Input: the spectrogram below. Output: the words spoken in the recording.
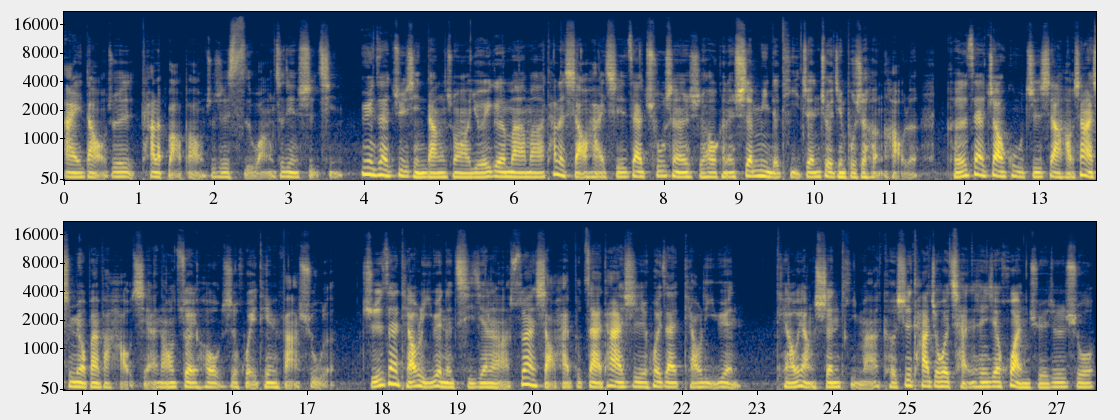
哀悼，就是她的宝宝就是死亡这件事情。因为在剧情当中啊，有一个妈妈，她的小孩其实在出生的时候，可能生命的体征就已经不是很好了，可是，在照顾之下，好像还是没有办法好起来，然后最后是回天乏术了。只是在调理院的期间啦，虽然小孩不在，他还是会在调理院。调养身体嘛，可是他就会产生一些幻觉，就是说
